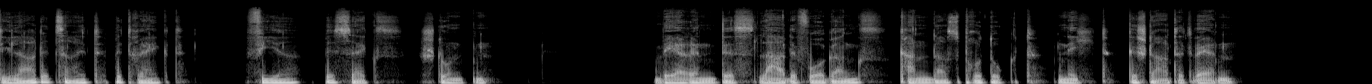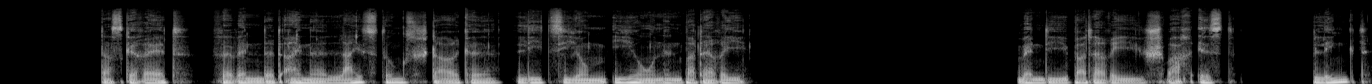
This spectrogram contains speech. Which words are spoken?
Die Ladezeit beträgt vier bis sechs Stunden. Während des Ladevorgangs kann das Produkt nicht gestartet werden. Das Gerät verwendet eine leistungsstarke Lithium-Ionen-Batterie. Wenn die Batterie schwach ist, blinkt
